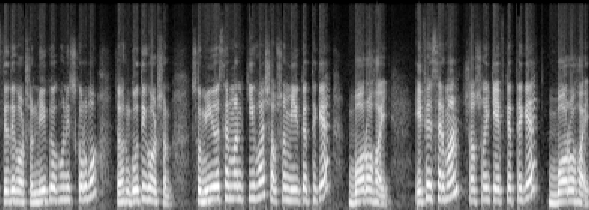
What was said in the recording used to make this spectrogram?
স্থিতি ঘর্ষণ। মিউকে কখন ইউজ করব? যখন গতি ঘর্ষণ। সো মিউএস এর মান কি হয়? সবসময় মিউকে থেকে বড় হয়। এফ এস এর মান সবসময় কে এফ কে থেকে বড় হয়?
